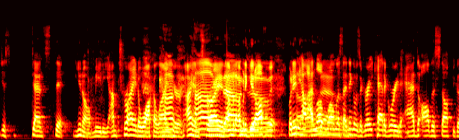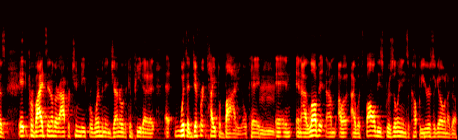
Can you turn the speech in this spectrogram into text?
just dense, thick, you know, meaty. I'm trying to walk a line Calm- here. I am trying. I'm gonna, I'm gonna get off of it. But anyhow, I Calm love wellness. I think it was a great category to add to all this stuff because it provides another opportunity for women in general to compete at, a, at with a different type of body. Okay, Mm-hmm. and and I love it. And I'm, I, would- would follow these Brazilians a couple years ago, and I go,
